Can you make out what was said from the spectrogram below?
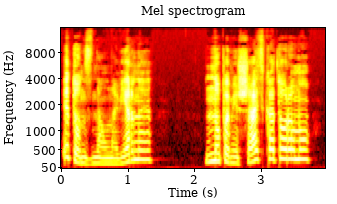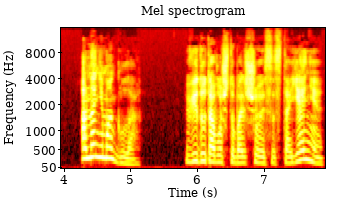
это он знал, наверное, но помешать которому она не могла, ввиду того, что большое состояние,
